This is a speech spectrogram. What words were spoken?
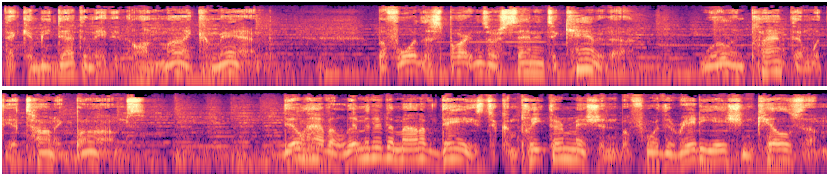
that can be detonated on my command. Before the Spartans are sent into Canada, we'll implant them with the atomic bombs. They'll have a limited amount of days to complete their mission before the radiation kills them.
